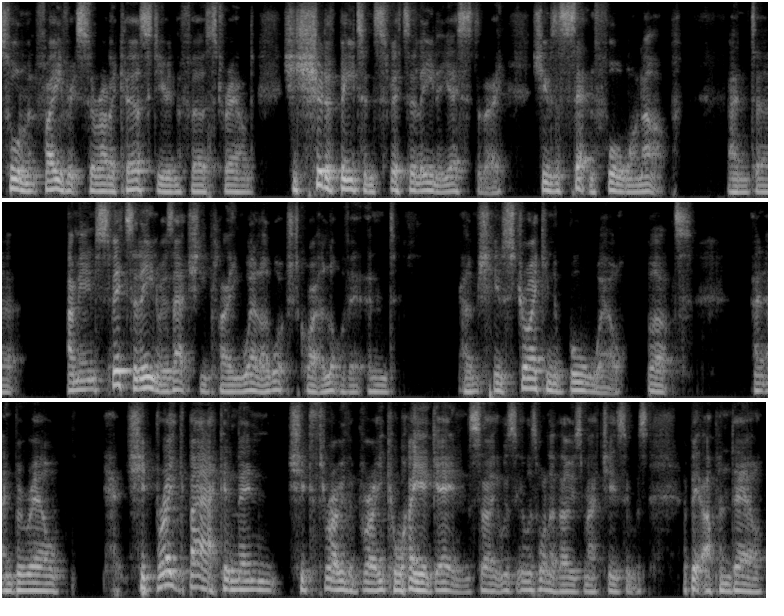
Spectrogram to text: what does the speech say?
tournament favourite Sorana Cirstea in the first round. She should have beaten Svitolina yesterday. She was a set and 4 1 up. And uh, I mean, Svitolina was actually playing well. I watched quite a lot of it and um, she was striking the ball well. But, and, and Burel, she'd break back and then she'd throw the break away again. So it was it was one of those matches. It was a bit up and down.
